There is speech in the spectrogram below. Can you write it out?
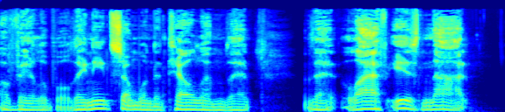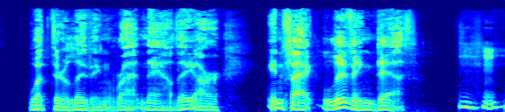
available they need someone to tell them that that life is not what they're living right now they are in fact living death Mm-hmm.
